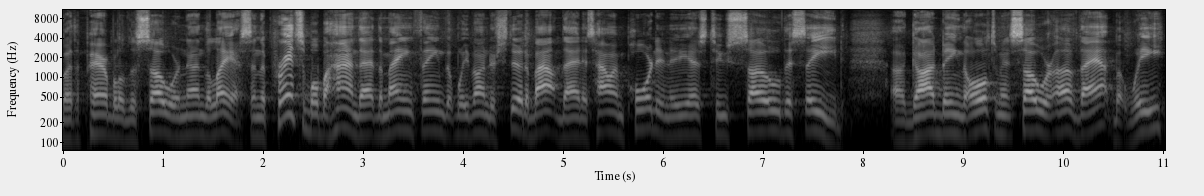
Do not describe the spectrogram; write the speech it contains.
but the parable of the sower nonetheless. And the principle behind that, the main thing that we've understood about that is how important it is to sow the seed. Uh, God being the ultimate sower of that, but we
